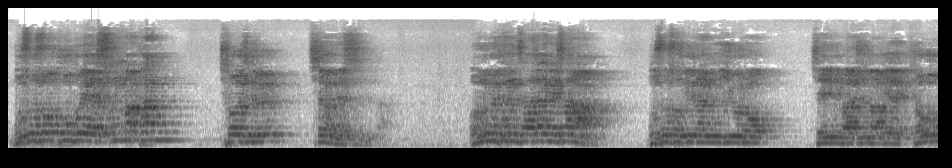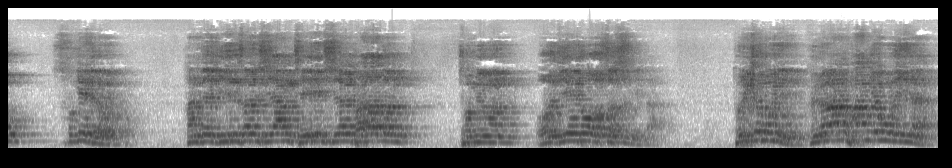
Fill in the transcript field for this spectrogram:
무소속 후보의 삭막한 처지를 체험했습니다. 어느 행사장에서나 무소속이라는 이유로 제일 마지막에 겨우 소개되었고 한때 민선시장 재임 시절 받았던 조명은 어디에도 없었습니다. 돌이켜보니 그러한 환경으로 인해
